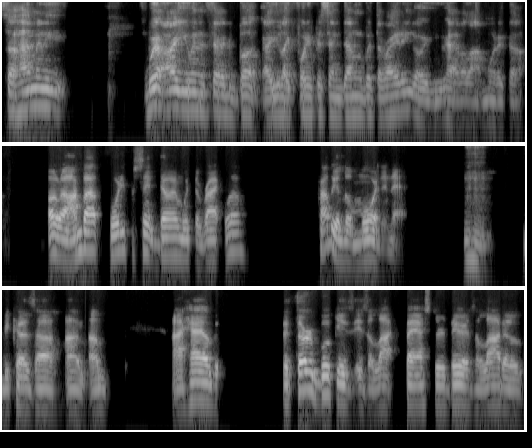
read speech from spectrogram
So, how many? Where are you in the third book? Are you like forty percent done with the writing, or you have a lot more to go? Oh, I'm about forty percent done with the right. Well, probably a little more than that mm-hmm. because uh, I'm, I'm I have the third book is is a lot faster. There's a lot of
